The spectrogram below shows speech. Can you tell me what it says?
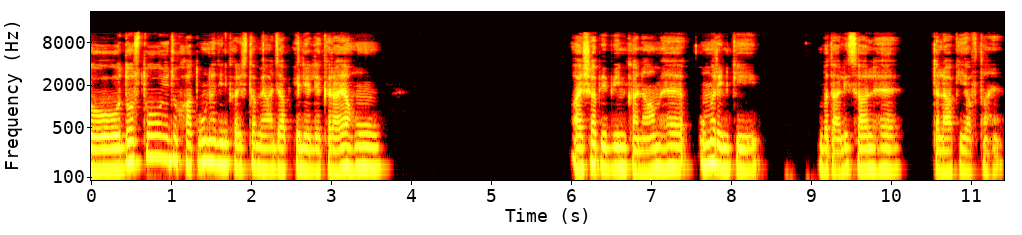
तो दोस्तों, ये जो खातून है जिनका रिश्ता मैं आज आपके लिए लेकर आया हूँ, आयशा बीबी इनका नाम है, उम्र इनकी बतालीस साल है, तलाक याफ्ता हैं।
